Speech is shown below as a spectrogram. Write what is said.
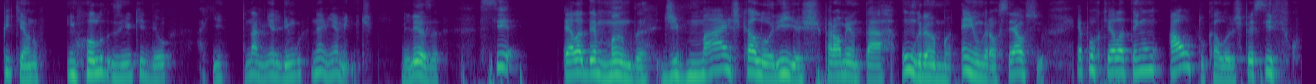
pequeno enrolozinho que deu aqui na minha língua, na minha mente. Beleza? Se ela demanda de mais calorias para aumentar 1 grama em 1 grau Celsius, é porque ela tem um alto calor específico,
